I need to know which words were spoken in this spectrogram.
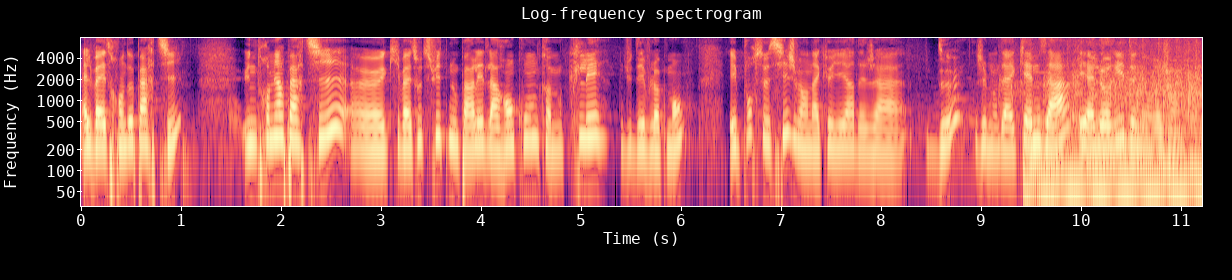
Elle va être en deux parties. Une première partie euh, qui va tout de suite nous parler de la rencontre comme clé du développement. Et pour ceci, je vais en accueillir déjà deux. Je vais demander à Kenza et à Laurie de nous rejoindre.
